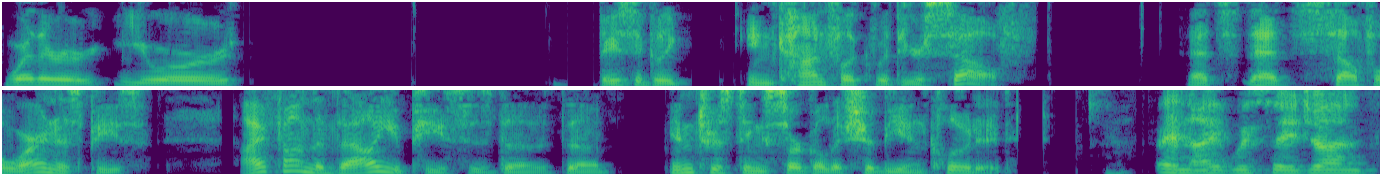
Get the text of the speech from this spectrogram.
whether you're basically in conflict with yourself that's that self awareness piece. I found the value piece is the the interesting circle that should be included. And I would say, John,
